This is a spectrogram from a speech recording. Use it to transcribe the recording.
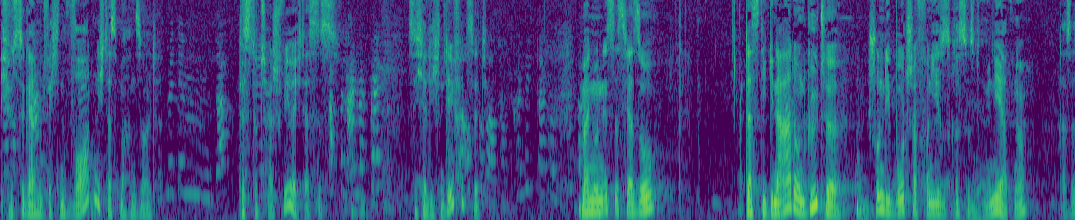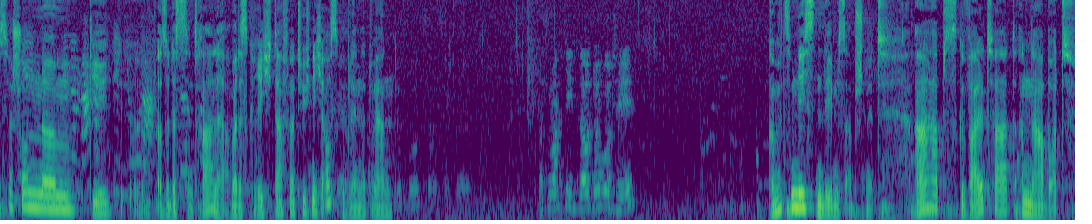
Ich wüsste gar nicht, mit welchen Worten ich das machen sollte. Das ist total schwierig. Das ist sicherlich ein Defizit. Ich meine, nun ist es ja so, dass die Gnade und Güte schon die Botschaft von Jesus Christus dominiert. Ne? Das ist ja schon ähm, die, also das Zentrale. Aber das Gericht darf natürlich nicht ausgeblendet werden. Was macht die Dorothee? Kommen wir zum nächsten Lebensabschnitt. Ahabs Gewalttat an Naboth.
